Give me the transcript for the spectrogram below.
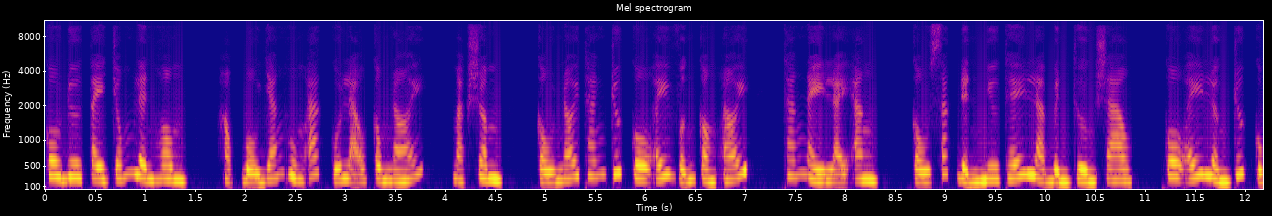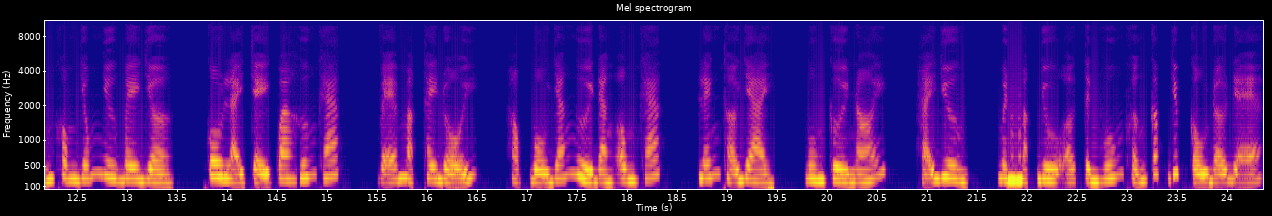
cô đưa tay chống lên hông, học bộ dáng hung ác của lão công nói, mặt sâm, cậu nói tháng trước cô ấy vẫn còn ói, tháng này lại ăn, cậu xác định như thế là bình thường sao, cô ấy lần trước cũng không giống như bây giờ, cô lại chạy qua hướng khác, vẽ mặt thay đổi, học bộ dáng người đàn ông khác, lén thở dài, buông cười nói, Hải Dương, mình mặc dù ở tình huống khẩn cấp giúp cậu đỡ đẻ,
